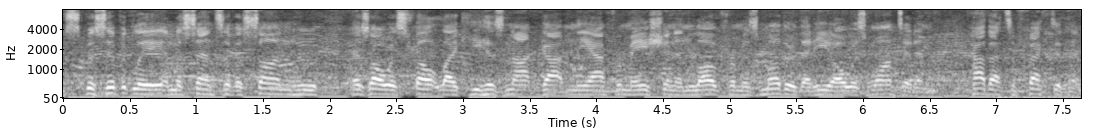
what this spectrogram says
specifically in the sense of a son who has always felt like he has not gotten the affirmation and love from his mother that he always wanted and how that's affected him.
